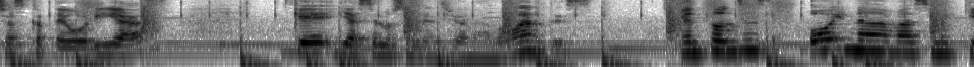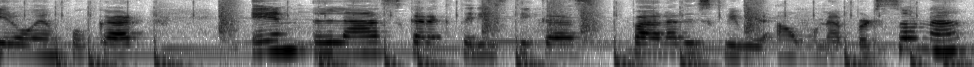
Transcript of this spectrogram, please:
Muchas categorías que ya se los he mencionado antes. Entonces, hoy nada más me quiero enfocar en las características para describir a una persona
